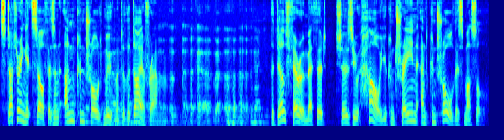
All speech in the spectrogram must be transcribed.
stuttering itself is an uncontrolled movement of the diaphragm. The Del Ferro method shows you how you can train and control this muscle.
